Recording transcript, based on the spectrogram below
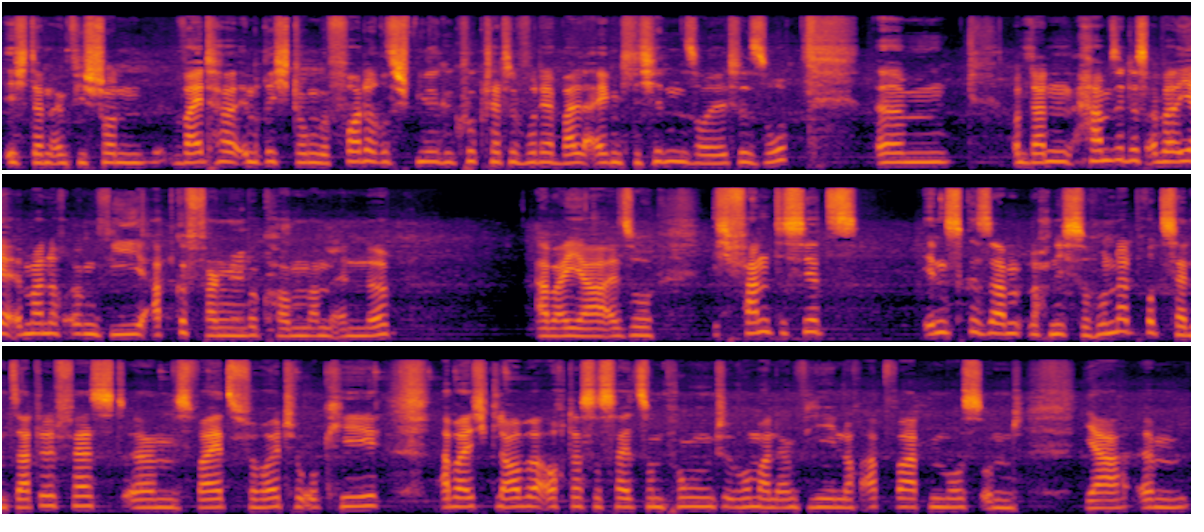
ich dann irgendwie schon weiter in Richtung vorderes Spiel geguckt hatte, wo der Ball eigentlich hin sollte, so. Ähm, und dann haben sie das aber ja immer noch irgendwie abgefangen bekommen am Ende. Aber ja, also ich fand es jetzt insgesamt noch nicht so 100% sattelfest. Ähm, es war jetzt für heute okay, aber ich glaube auch, dass es halt so ein Punkt, wo man irgendwie noch abwarten muss und ja, ähm,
